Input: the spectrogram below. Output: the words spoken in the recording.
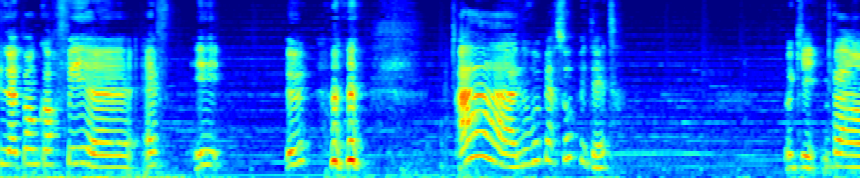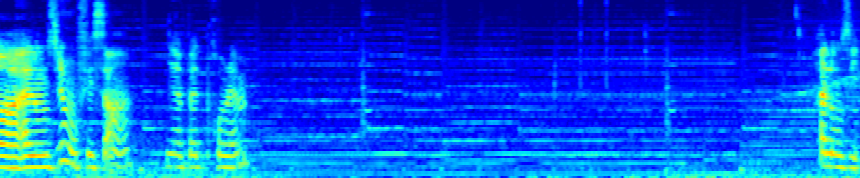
Tu ne l'as pas encore fait euh, F et E Ah, nouveau perso peut-être. Ok, ben allons-y, on fait ça. Il n'y a pas de problème. Allons-y.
